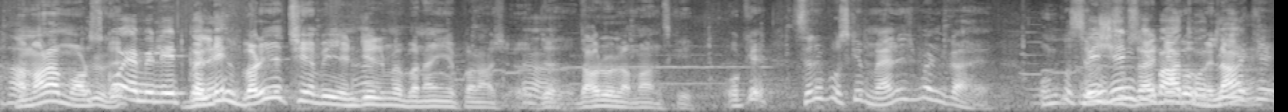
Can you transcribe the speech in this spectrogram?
हाँ, हमारा मॉडल उसको एमुलेट करें बड़ी अच्छी अभी इंटीरियर में बनाई है पनाश हाँ। दारुल अमान्स की। ओके? सिर्फ़ उसकी मैनेजमेंट का है। उनको सिविल सोसाइटी को मिला के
